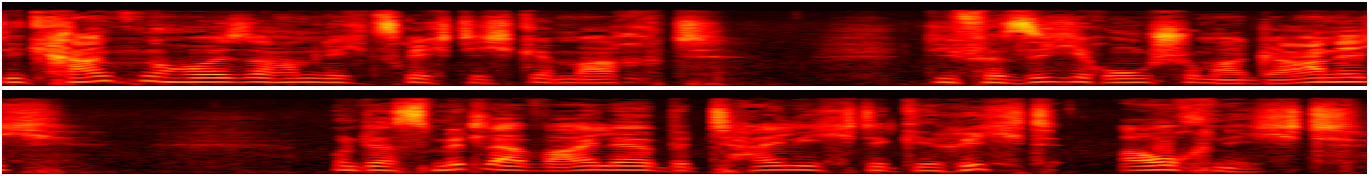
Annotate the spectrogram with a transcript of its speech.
die Krankenhäuser haben nichts richtig gemacht, die Versicherung schon mal gar nicht. Und das mittlerweile beteiligte Gericht auch nicht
